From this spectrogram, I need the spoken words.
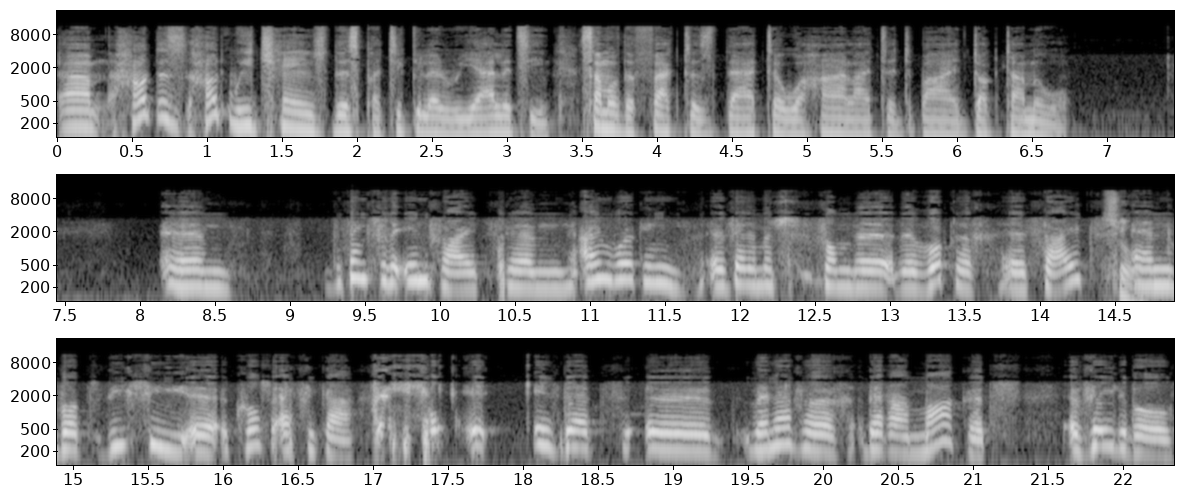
Um, how does how do we change this particular reality? Some of the factors that uh, were highlighted by Dr. Ameyaw. Um, thanks for the invite. Um, I'm working uh, very much from the, the water uh, side, sure. and what we see uh, across Africa is that uh, whenever there are markets available,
